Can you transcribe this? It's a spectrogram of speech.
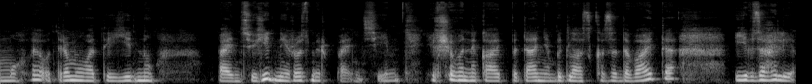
могли отримувати гідну пенсію, гідний розмір пенсії. Якщо виникають питання, будь ласка, задавайте. І взагалі,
